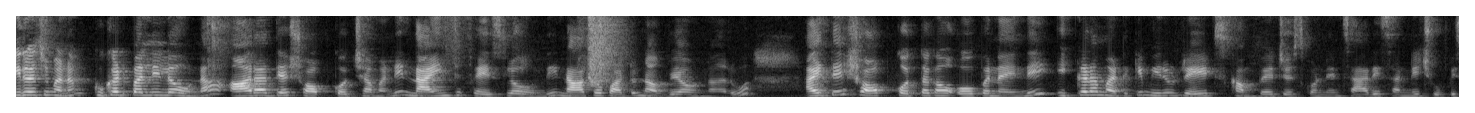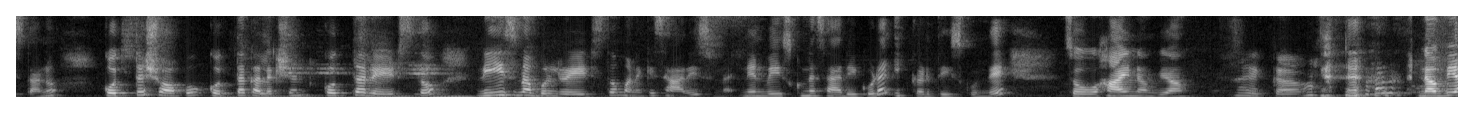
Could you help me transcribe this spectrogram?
ఈరోజు మనం కుకట్పల్లిలో ఉన్న ఆరాధ్య షాప్కి వచ్చామండి. నైన్త్ ఫేస్లో ఉంది. నాతో పాటు నవ్య ఉన్నారు. అయితే షాప్ కొత్తగా ఓపెన్ అయింది. ఇక్కడ మటుకి మీరు రేట్స్ కంపేర్ చేసుకోండి. నేను శారీస్ అన్నీ చూపిస్తాను. కొత్త షాపు కొత్త కలెక్షన్ కొత్త రేట్స్తో రీజనబుల్ రేట్స్తో మనకి శారీస్ ఉన్నాయి. నేను వేసుకున్న శారీ కూడా ఇక్కడ తీసుకుందే. So hi Navya. Navya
